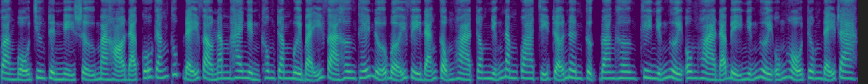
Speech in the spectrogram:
toàn bộ chương trình nghị sự mà họ đã cố gắng thúc đẩy vào năm 2017 và hơn thế nữa bởi vì đảng Cộng Hòa trong những năm qua chỉ trở nên cực đoan hơn khi những người ôn hòa đã bị những người ủng hộ Trung đẩy ra.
